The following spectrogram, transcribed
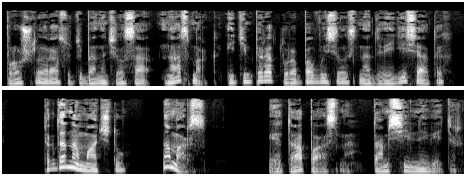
В прошлый раз у тебя начался насморк, и температура повысилась на две десятых. Тогда на мачту, на Марс. Это опасно. Там сильный ветер.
